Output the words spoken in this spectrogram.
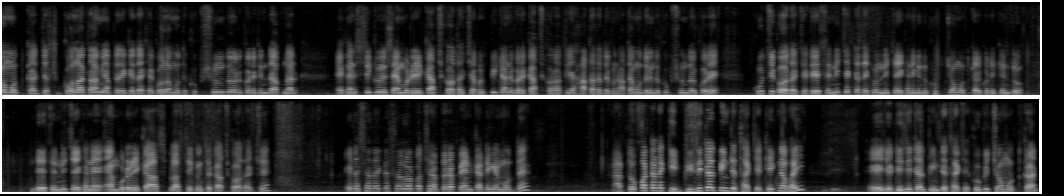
চমৎকার। জাস্ট গলাটা আমি আপনাদেরকে দেখাই, গলার মধ্যে খুব সুন্দর করে কিন্তু আপনার এখানে সিকুয়েন্স এমব্রয়ডারি কাজ করা থাকছে এবং পিটানো করে কাজ করা থাকছে। হাতাটা দেখুন হাতার মধ্যে কিন্তু খুব সুন্দর করে কুচি করা থাকছে। ড্রেসের নিচেরটা দেখুন নিচে এখানে কিন্তু খুব চমৎকার করে কিন্তু ড্রেসের নিচে এখানে এমব্রয়ডারি কাজ প্লাস সিকুয়েন্সের কাজ করা থাকছে। এটার সাথে একটা সেলোয়ার পাচ্ছেন আপনারা প্যান্ট কাটিংয়ের মধ্যে। আর দোপাট্টাটা কি ডিজিটাল প্রিন্টে থাকছে ঠিক না ভাই? এই যে ডিজিটাল প্রিন্টে থাকছে খুবই চমৎকার।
